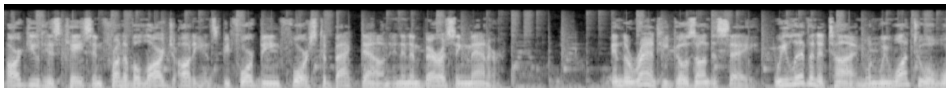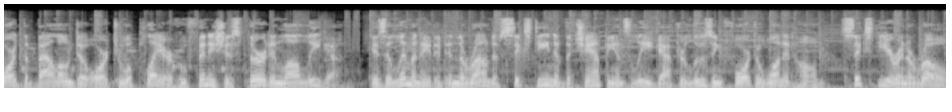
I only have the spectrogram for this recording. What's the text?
argued his case in front of a large audience before being forced to back down in an embarrassing manner. In the rant he goes on to say, We live in a time when we want to award the Ballon d'Or to a player who finishes third in La Liga, is eliminated in the round of 16 of the Champions League after losing 4-1 at home, sixth year in a row,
